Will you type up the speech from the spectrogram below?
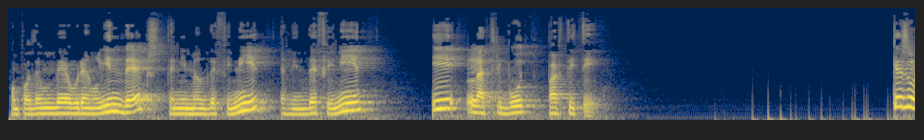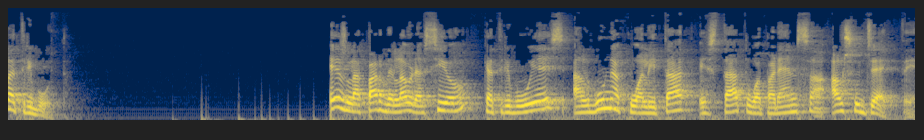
Com podem veure en l'índex, tenim el definit, l'indefinit i l'atribut partitiu. Què és l'atribut? És la part de l'oració que atribueix alguna qualitat, estat o aparença al subjecte.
